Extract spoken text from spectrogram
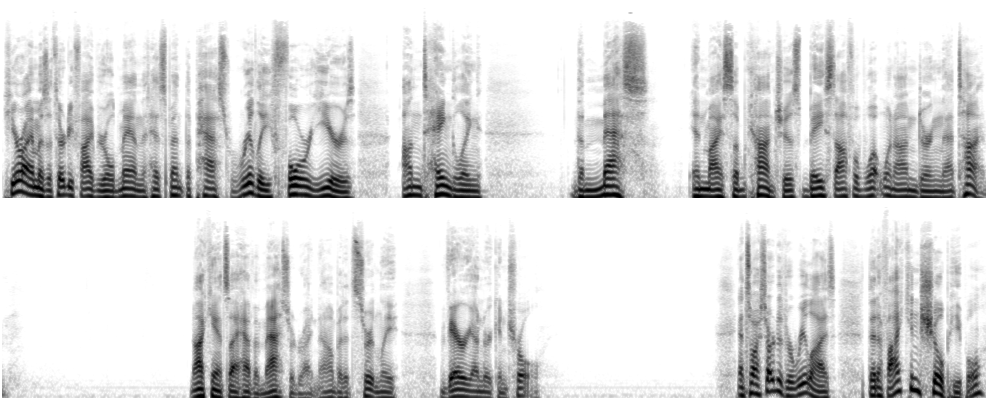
here I am as a 35 year old man that has spent the past really four years untangling the mess in my subconscious based off of what went on during that time. Now, I can't say I have it mastered right now, but it's certainly very under control. And so I started to realize that if I can show people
